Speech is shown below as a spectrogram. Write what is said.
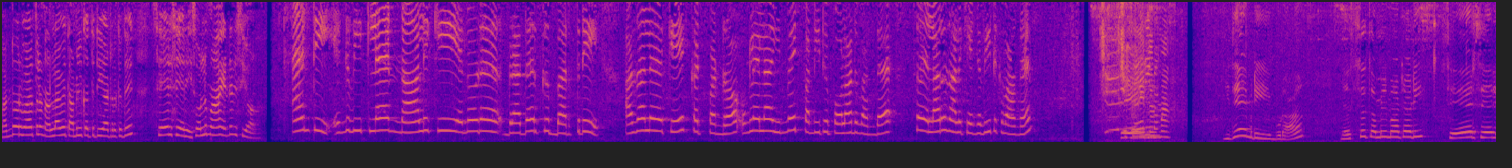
வந்து ஒரு வாரத்தில் நல்லாவே தமிழ் கற்றுட்டியாட்டு இருக்குது சரி சரி. சொல்லுமா என்ன விஷயம்? ఇదేమిటి ఇప్పుడా నెస్ తమిళ్ మాట్లాడి సేరి సేరి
